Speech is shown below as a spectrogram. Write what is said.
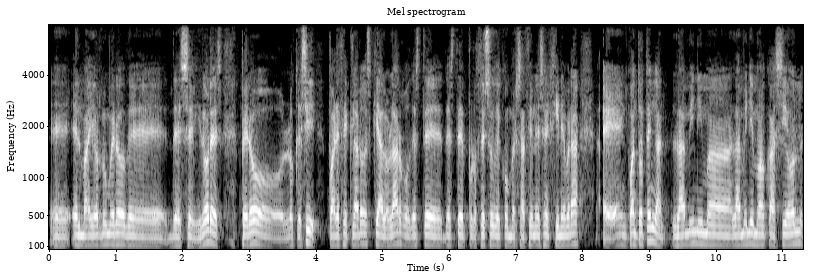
eh, el mayor número de, seguidores. Pero lo que sí parece claro es que a lo largo de este, este proceso de conversaciones en Ginebra, eh, en cuanto tengan la mínima, la mínima ocasión,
